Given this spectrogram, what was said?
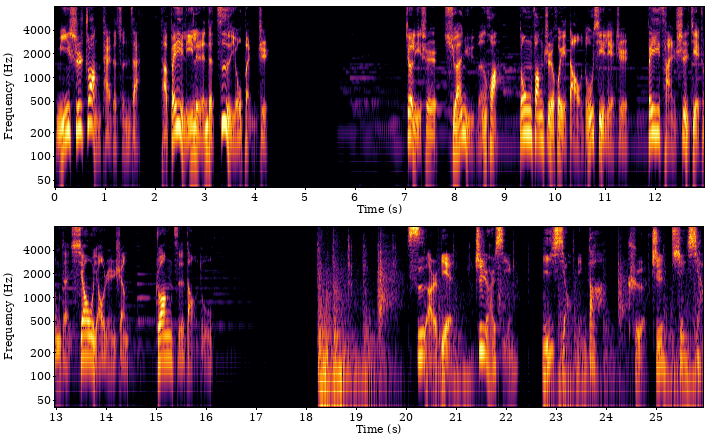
迷失状态的存在。它背离了人的自由本质。这里是玄宇文化东方智慧导读系列之《悲惨世界中的逍遥人生》，庄子导读。思而变，知而行，以小明大，可知天下。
